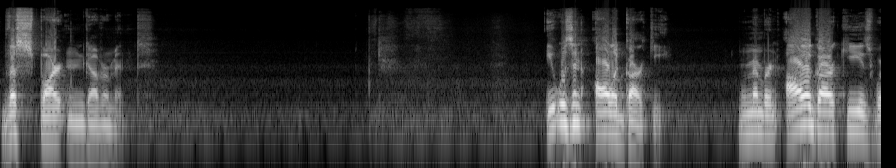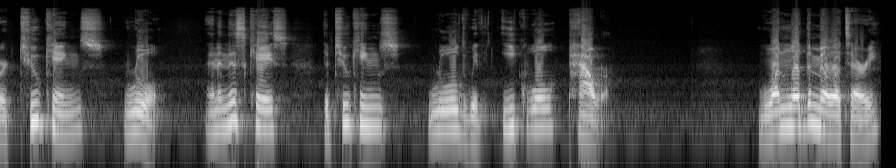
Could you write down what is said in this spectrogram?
The Spartan government. It was an oligarchy. Remember, an oligarchy is where two kings rule. And in this case, the two kings ruled with equal power. One led the military,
